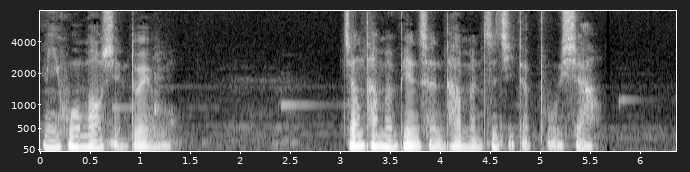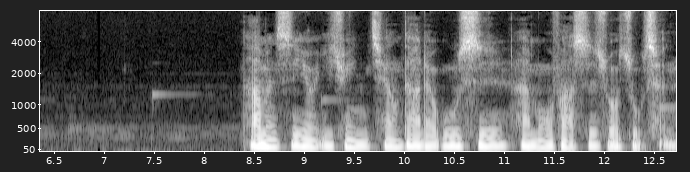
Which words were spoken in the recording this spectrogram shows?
迷惑冒险队伍，将他们变成他们自己的部下。”他们是由一群强大的巫师和魔法师所组成。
